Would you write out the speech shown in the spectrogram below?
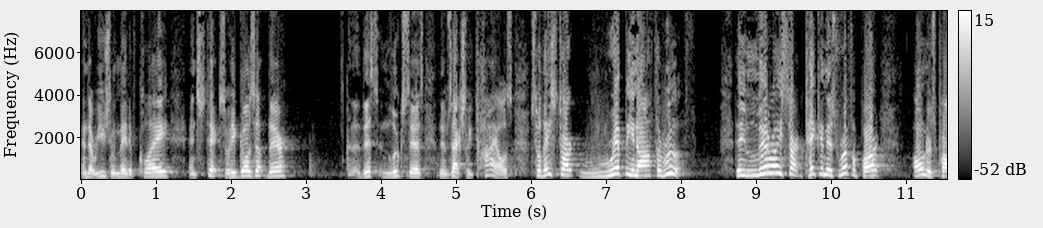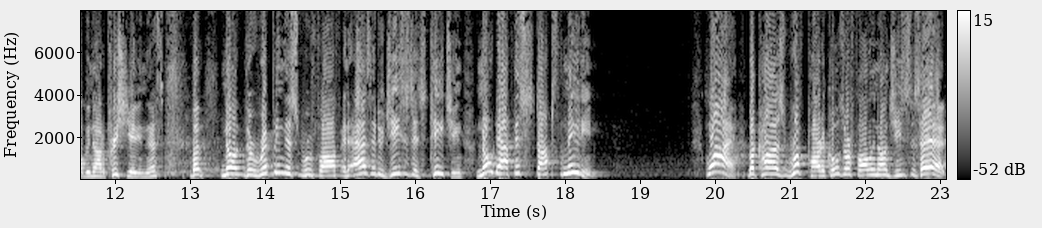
and they were usually made of clay and sticks. So he goes up there. This Luke says there was actually tiles. So they start ripping off the roof. They literally start taking this roof apart. Owner's probably not appreciating this, but no, they're ripping this roof off, and as they do, Jesus is teaching. No doubt this stops the meeting. Why? Because roof particles are falling on Jesus' head.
